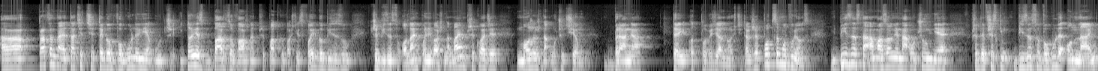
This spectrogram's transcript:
a praca na etacie Cię tego w ogóle nie uczy. I to jest bardzo ważne w przypadku właśnie swojego biznesu czy biznesu online, ponieważ na małym przykładzie możesz nauczyć się brania tej odpowiedzialności. Także podsumowując, biznes na Amazonie nauczył mnie przede wszystkim biznesu w ogóle online,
